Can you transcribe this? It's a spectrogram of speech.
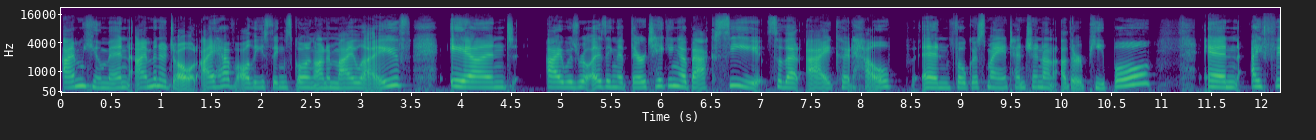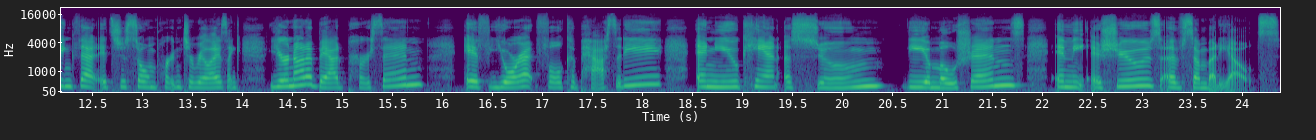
I'm human. I'm an adult. I have all these things going on in my life. And I was realizing that they're taking a back seat so that I could help and focus my attention on other people. And I think that it's just so important to realize like you're not a bad person if you're at full capacity and you can't assume the emotions and the issues of somebody else.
